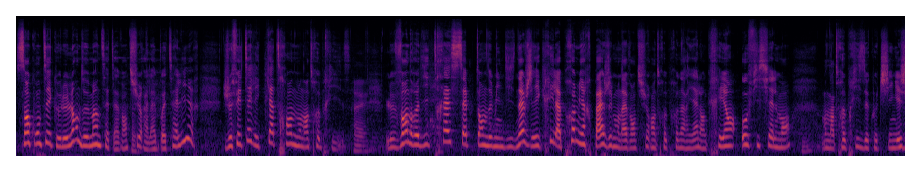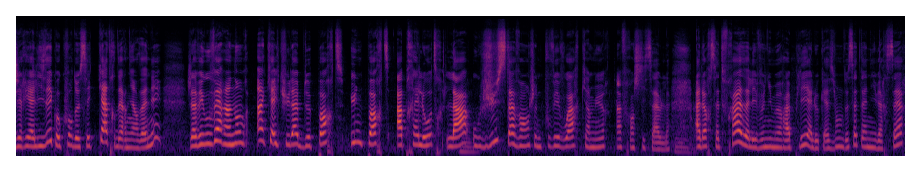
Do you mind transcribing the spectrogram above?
Sans compter que le lendemain de cette aventure à la boîte à lire, je fêtais les 4 ans de mon entreprise. Ouais. Le vendredi 13 septembre 2019, j'ai écrit la première page de mon aventure entrepreneuriale en créant officiellement mon entreprise de coaching. Et j'ai réalisé qu'au cours de ces quatre dernières années, j'avais ouvert un nombre incalculable de une porte après l'autre, là où juste avant, je ne pouvais voir qu'un mur infranchissable. Alors cette phrase, elle est venue me rappeler à l'occasion de cet anniversaire,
